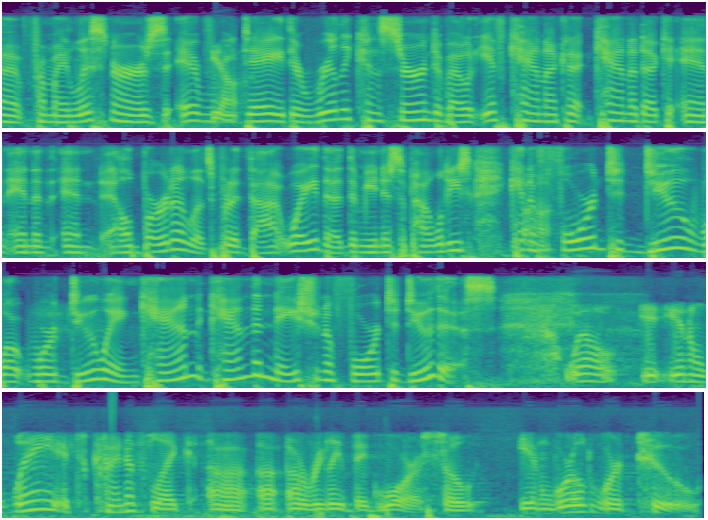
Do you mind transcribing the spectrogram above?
uh, from my listeners every Yeah. day. They're really concerned about if Canada, Canada and, and and Alberta, let's put it that way, the, the municipalities can Uh-huh. afford to do what we're doing. Can can the nation afford to do this? Well, in a way, it's kind of like a, a, a really big war. So in World War II,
